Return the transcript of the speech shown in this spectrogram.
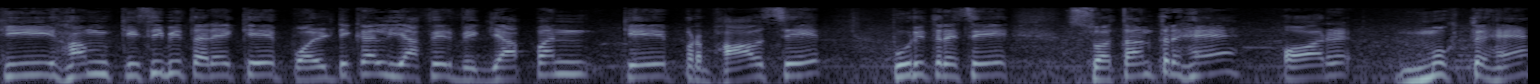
कि हम किसी भी तरह के पॉलिटिकल या फिर विज्ञापन के प्रभाव से पूरी तरह से स्वतंत्र हैं और मुक्त हैं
